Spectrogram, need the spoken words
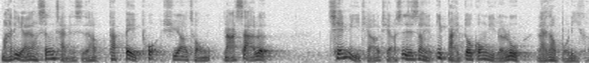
玛利亚要生产的时候，她被迫需要从拿撒勒千里迢迢，事实上有一百多公里的路来到伯利恒。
